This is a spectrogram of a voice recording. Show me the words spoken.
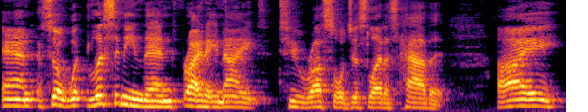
And so what, listening then Friday night to Russell just let us have it. I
